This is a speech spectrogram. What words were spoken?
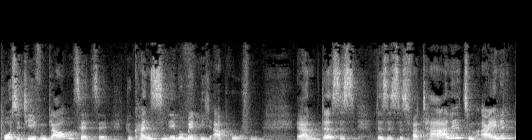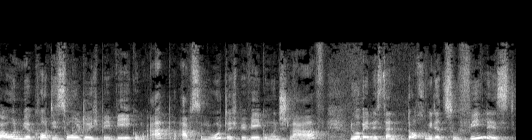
positiven Glaubenssätze. Du kannst es in dem Moment nicht abrufen. Ja, das ist, das ist das Fatale. Zum einen bauen wir Cortisol durch Bewegung ab, absolut, durch Bewegung und Schlaf. Nur wenn es dann doch wieder zu viel ist,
